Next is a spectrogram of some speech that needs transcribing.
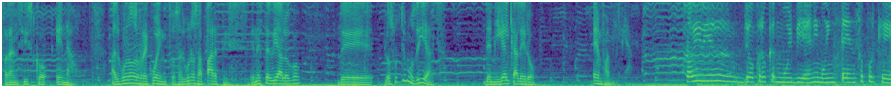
Francisco Henao. Algunos recuentos, algunos apartes en este diálogo de los últimos días de Miguel Calero en familia. A vivir yo creo que muy bien y muy intenso porque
